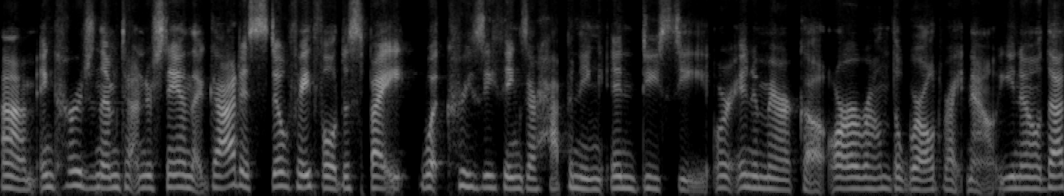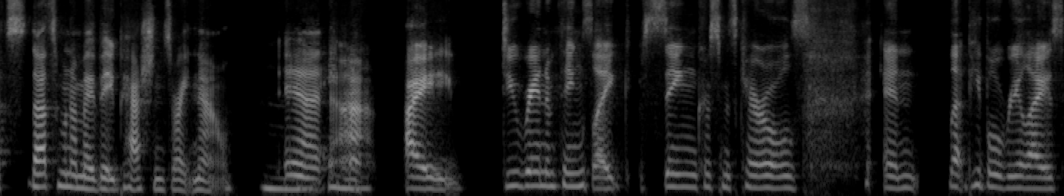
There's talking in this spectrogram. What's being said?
um, encourage them to understand that God is still faithful despite what crazy things are happening in DC or in America or around the world right now. You know, that's that's one of my big passions right now. Mm-hmm. And uh, I do random things like sing Christmas carols and let people realize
